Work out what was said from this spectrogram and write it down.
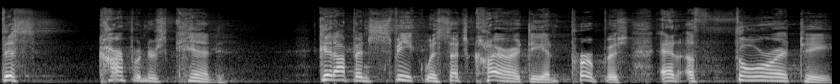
this carpenter's kid get up and speak with such clarity and purpose and authority.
